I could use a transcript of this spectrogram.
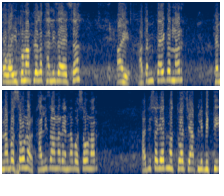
बघा इथून आपल्याला खाली जायचं आहे. आता मी काय करणार? ह्यांना बसवणार. खाली जाणार ह्यांना बसवणार. आधी सगळ्यात महत्त्वाची आपली भीती.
